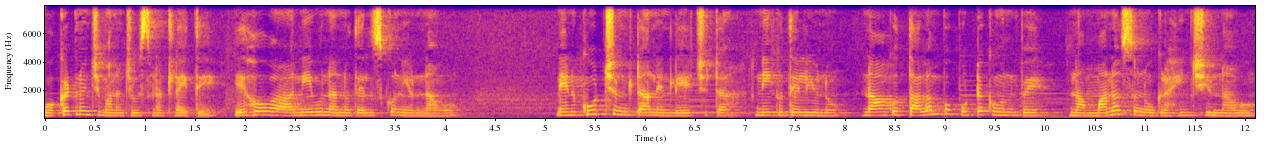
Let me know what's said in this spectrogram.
ఒకటి నుంచి మనం చూసినట్లయితే ఏహోవా నీవు నన్ను తెలుసుకొని ఉన్నావు. నేను కూర్చుంటా నేను లేచుట నీకు తెలియను. నాకు తలంపు పుట్టక ఉనిపే నా మనస్సును గ్రహించి ఉన్నావు.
